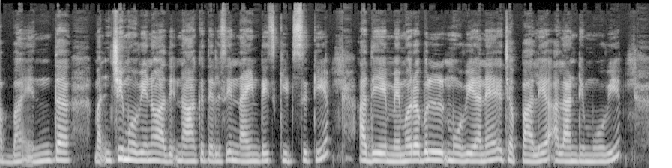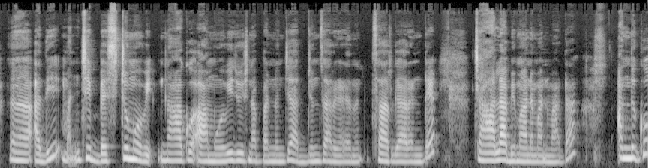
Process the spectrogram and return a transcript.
అబ్బా! ఎంత మంచి మూవీనో అది. నాకు తెలిసి 90స్ కిడ్స్‌కి అది మెమొరబుల్ మూవీ అనే చెప్పాలి. అలాంటి మూవీ ఆహ్, అది మంచి బెస్ట్ మూవీ. నాకు ఆ మూవీ చూసినప్పటి నుంచి 'అర్జున్ సార్' గారు సార్ గారంటే చాలా అభిమానం అనమాట. అందుకు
